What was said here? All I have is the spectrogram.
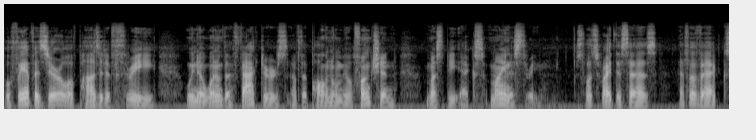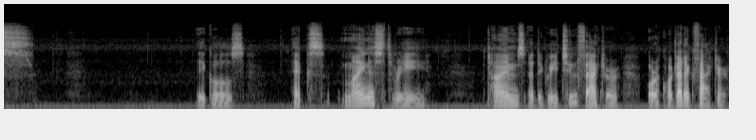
Well, if we have a zero of positive 3, we know one of the factors of the polynomial function must be x minus 3. So let's write this as f of x equals x minus 3 times a degree 2 factor or a quadratic factor.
